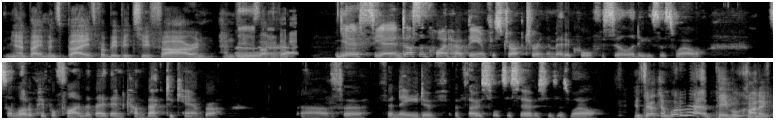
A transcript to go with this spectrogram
you know Bateman's Bay. It's probably a bit too far and, and things mm. like that. Yes, yeah, and doesn't quite have the infrastructure and the medical facilities as well. So a lot of people find that they then come back to Canberra uh, for for need of, of those sorts of services as well. And so, and what about people kind of?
